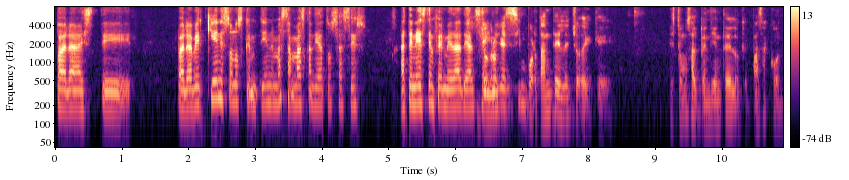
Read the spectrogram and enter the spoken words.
para este para ver quiénes son los que tienen más, más candidatos a ser a tener esta enfermedad de Yo Alzheimer. creo que es importante el hecho de que estemos al pendiente de lo que pasa con,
